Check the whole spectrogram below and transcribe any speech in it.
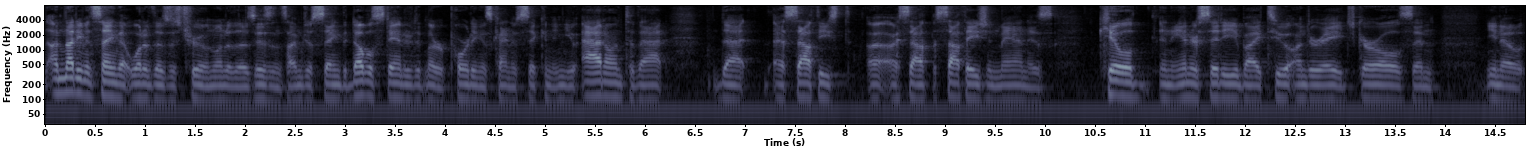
I'm not even saying that one of those is true and one of those isn't. I'm just saying the double standard in the reporting is kind of sickening. You add on to that that a southeast uh, a south a South Asian man is killed in the inner city by two underage girls and you know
